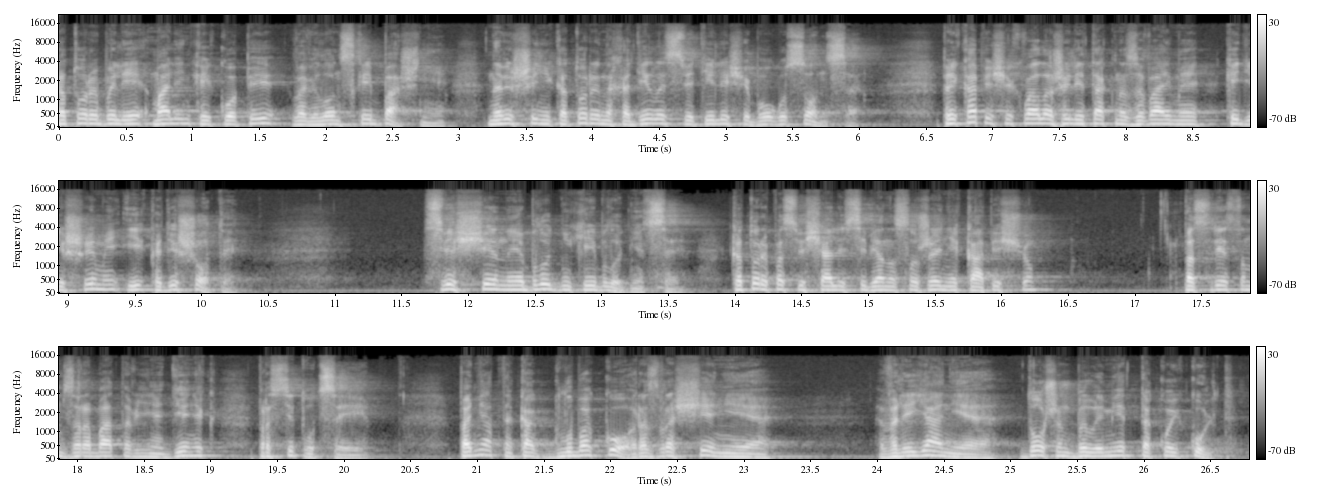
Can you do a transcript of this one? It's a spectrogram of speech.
которые были маленькой копией Вавилонской башни, на вершине которой находилось святилище Богу Солнца. При капищах вала жили так называемые кедишимы и кадишоты, священные блудники и блудницы, которые посвящали себя на служение капищу посредством зарабатывания денег проституцией. Понятно, как глубоко развращение влияния должен был иметь такой культ –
